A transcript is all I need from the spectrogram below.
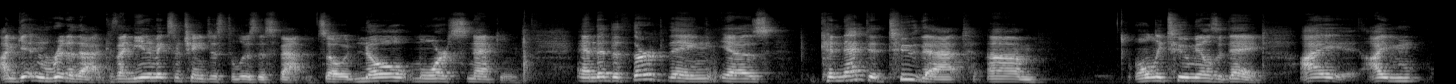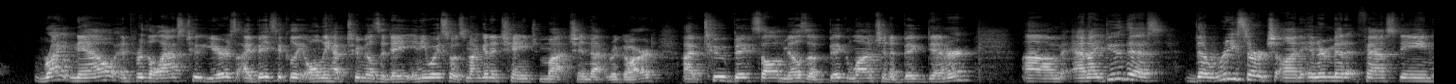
I'm getting rid of that because I need to make some changes to lose this fat. So no more snacking. And then the third thing is connected to that, um, only two meals a day. I, I'm right now and for the last two years I basically only have two meals a day anyway so it's not going to change much in that regard. I have two big solid meals, a big lunch and a big dinner um, and I do this the research on intermittent fasting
